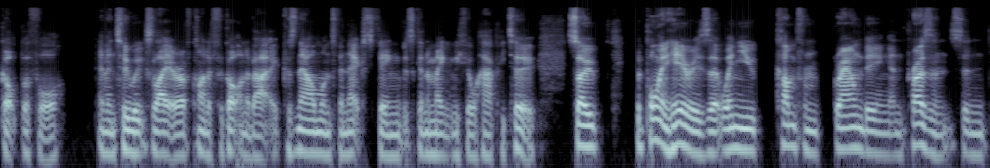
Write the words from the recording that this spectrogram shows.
got before. And then two weeks later, I've kind of forgotten about it because now I'm on to the next thing that's going to make me feel happy too. So the point here is that when you come from grounding and presence and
